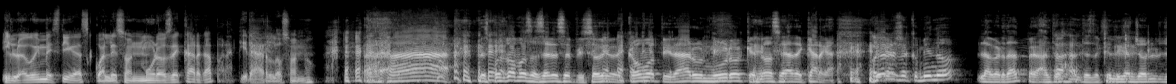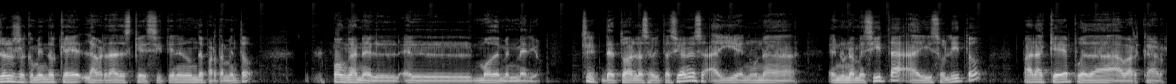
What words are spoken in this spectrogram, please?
Y luego investigas cuáles son muros de carga para tirarlos o no. Ajá. Después vamos a hacer ese episodio de cómo tirar un muro que no sea de carga. Yo les recomiendo, la verdad, pero antes, Ajá, antes de que sí, sí, digas, sí. Yo, yo les recomiendo que la verdad es que si tienen un departamento, pongan el, el modem en medio Sí. de todas las habitaciones, ahí en una, en una mesita, ahí solito, para que pueda abarcar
